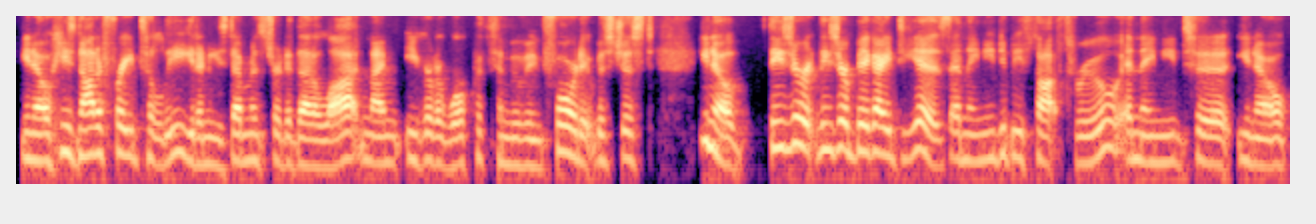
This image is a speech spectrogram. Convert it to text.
You know, he's not afraid to lead, and he's demonstrated that a lot. And I'm eager to work with him moving forward. It was just you know these are these are big ideas, and they need to be thought through, and they need to you know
